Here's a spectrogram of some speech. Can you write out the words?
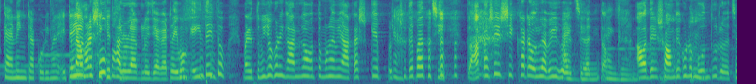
স্ক্যানিংটা করি। মানে এটাই আমরা শিখেছি। ভালো লাগল এই জায়গাটা এবং এইটাই তো মানে তুমি যখন গান গাও আমার তো মনে হয় আমি আকাশকে ছুতে পাচ্ছি। তো আকাশের শিক্ষাটা ওইভাবেই হয়েছে। আমাদের সঙ্গে কোনো বন্ধু রয়েছে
